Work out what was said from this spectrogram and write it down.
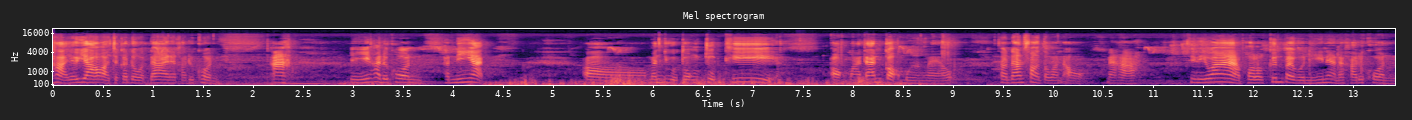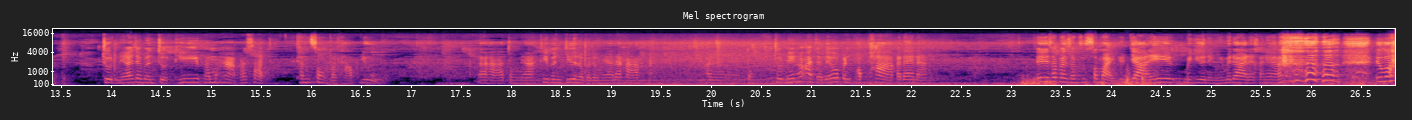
ขายาวๆอาจจะกระโดดได้นะคะ ทุกคนอะอย่างนี้ค่ะทุกคนพะเนียดเอ่อมันอยู่ตรงจุดที่ออกมาด้านเกาะเมืองแล้ว ทางด้านฝั่งตะวันออกนะคะ ทีนี้ว่าพอเราขึ้นไปบนนี้เนี่ยนะคะ ทุกคนจุดนี้จะเป็นจุดที่พระมหากษัตริย์ท่านทรงประทับอยู่นะคะ ตรงเนี้ยที่มันยื่นออกไปตรงเนี้ยนะคะ จุดนี้เขาอาจจะเรียกว่าเป็นพับพาก็ได้นะที่ถ้าเป็นสมัยยุทธยานี่มายืนอย่างนี้ไม่ได้นะคะเนี่ยหรือว่า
